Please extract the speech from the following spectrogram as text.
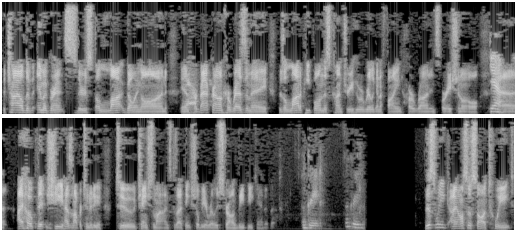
the child of immigrants. There's a lot going on in Yeah. her background, her resume. There's a lot of people in this country who are really going to find her run inspirational. Yeah. And I hope that she has an opportunity to change some minds because I think she'll be a really strong VP candidate. Agreed. Agreed. This week, I also saw a tweet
